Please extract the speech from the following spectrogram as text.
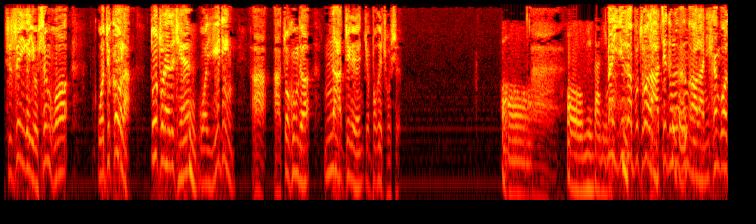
只是一个有生活我就够了，多出来的钱嗯我一定啊啊做功德，那这个人就不会出事。哦哎，哦，明白明白。那已经算不错了，这种人很好了。你看过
